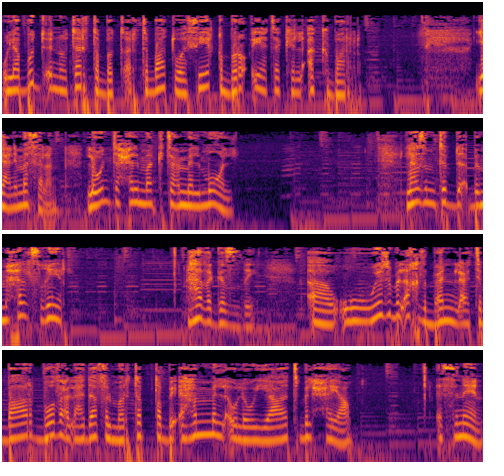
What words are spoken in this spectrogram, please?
ولابد أنه ترتبط ارتباط وثيق برؤيتك الأكبر. يعني مثلا لو أنت حلمك تعمل مول لازم تبدأ بمحل صغير. هذا قصدي. ويجب الأخذ بعين الاعتبار بوضع الأهداف المرتبطة بأهم الأولويات بالحياة. اثنين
